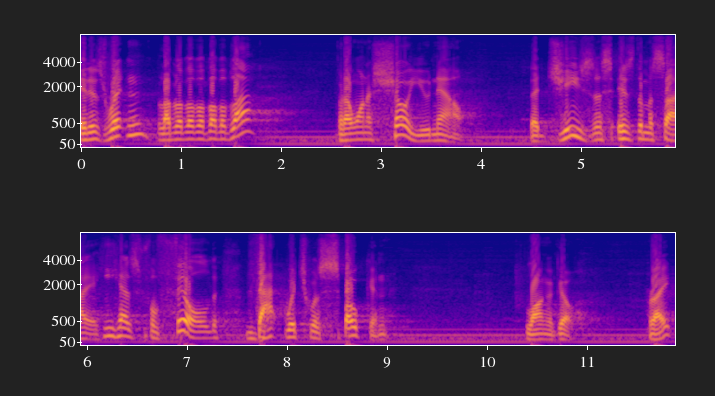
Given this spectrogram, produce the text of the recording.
it is written, blah, blah, blah, blah, blah, blah, blah. But I want to show you now that Jesus is the Messiah. He has fulfilled that which was spoken long ago. Right?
